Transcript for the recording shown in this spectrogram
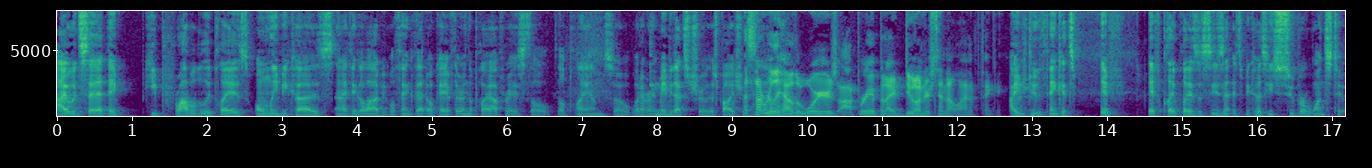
I would say that they he probably plays only because, and I think a lot of people think that okay, if they're in the playoff race, they'll they'll play him. So whatever, and maybe that's true. There's probably true. That's not really how the Warriors operate, but I do understand that line of thinking. I do think it's if if Klay plays this season, it's because he super wants to,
